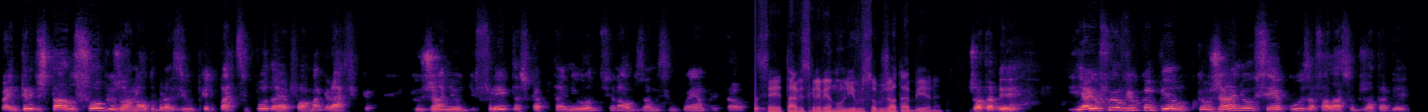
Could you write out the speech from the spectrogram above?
para entrevistá-lo sobre o Jornal do Brasil, porque ele participou da reforma gráfica que o Jânio de Freitas capitaneou no final dos anos 50 e tal. Você estava escrevendo um livro sobre o JB, né? JB. E aí eu fui ouvir o Campelo, porque o Jânio se recusa a falar sobre o JB.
